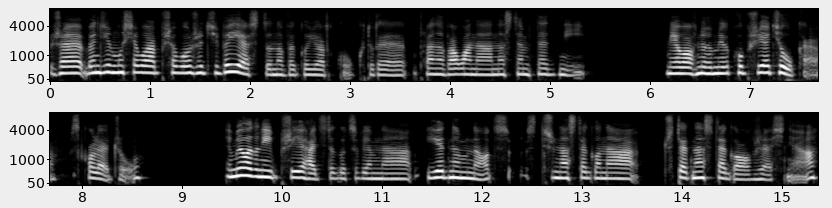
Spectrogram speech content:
że będzie musiała przełożyć wyjazd do Nowego Jorku, który planowała na następne dni. Miała w Nowym Jorku przyjaciółkę z koledżu, i miała do niej przyjechać, z tego co wiem, na jedną noc z 13 na 14 września.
